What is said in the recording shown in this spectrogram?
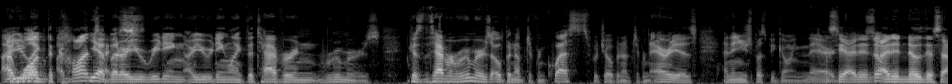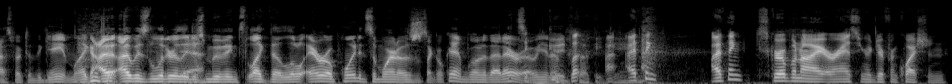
I Are you want like the context. Yeah, but are you reading? Are you reading like the tavern rumors? Because the tavern rumors open up different quests, which open up different areas, and then you're supposed to be going there. See, I didn't. So- I didn't know this aspect of the game. Like, I, I was literally Yeah. just moving to like the little arrow pointed somewhere, and I was just like, okay, I'm going to that It's arrow. a You know, good Let- fucking I. I think, I think Scrub and I are answering a different question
